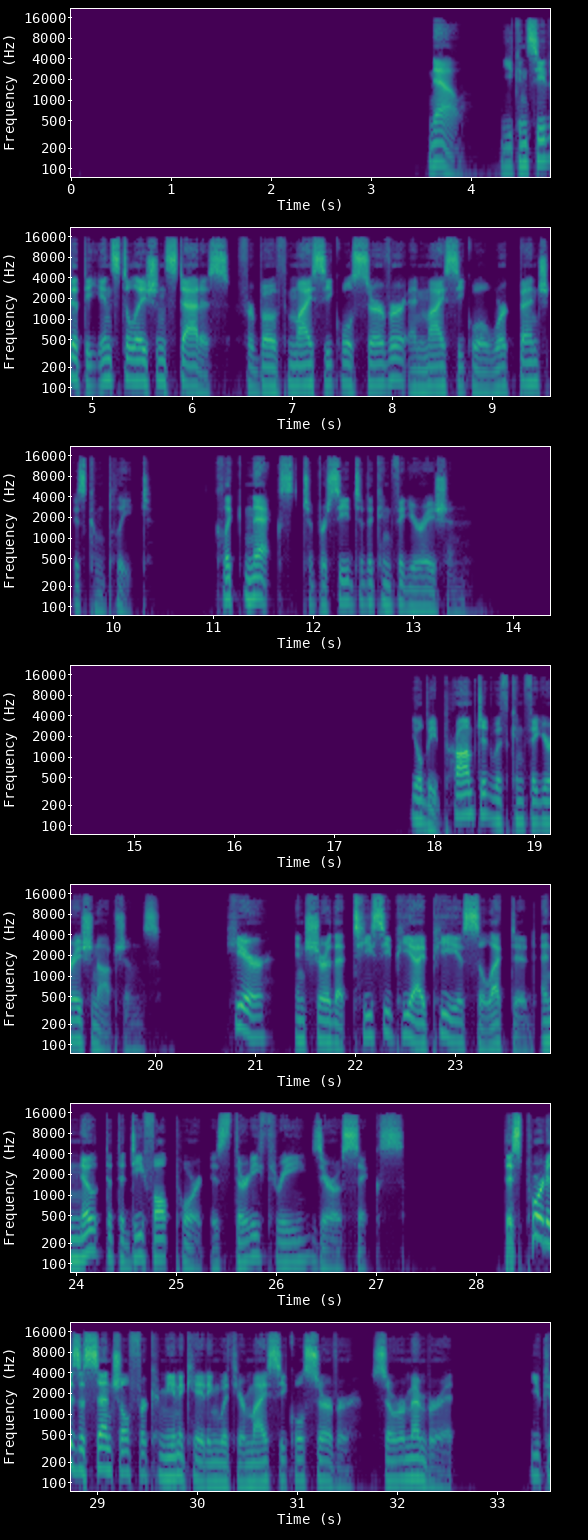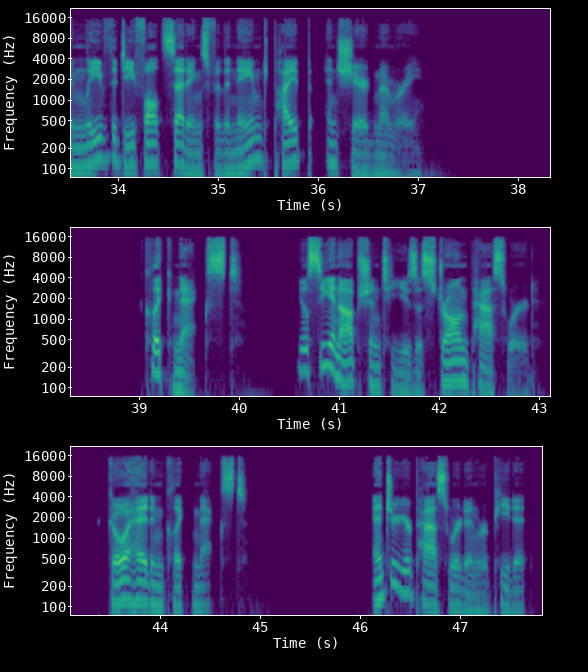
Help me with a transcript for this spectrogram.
Now, you can see that the installation status for both MySQL Server and MySQL Workbench is complete. Click Next to proceed to the configuration. You'll be prompted with configuration options. Here, ensure that TCP IP is selected and note that the default port is 3306. This port is essential for communicating with your MySQL server, so remember it you can leave the default settings for the named pipe and shared memory. Click Next. You'll see an option to use a strong password. Go ahead and click Next. Enter your password and repeat it.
